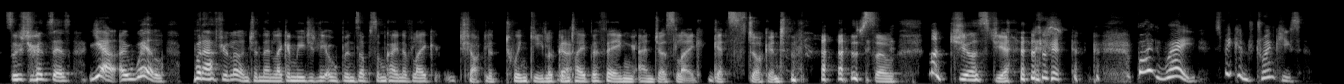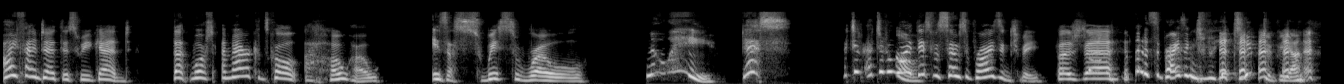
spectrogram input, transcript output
So Shred says, "Yeah, I will, but after lunch." And then like immediately opens up some kind of like chocolate Twinkie looking Yeah. type of thing, and just like gets stuck into that. so not just yet. By the way, speaking of Twinkies, I found out this weekend that what Americans call a ho ho is a Swiss roll. no way. Yes. I don't, I don't know why Oh. this was so surprising to me, but uh, That is surprising to me too, to be honest.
